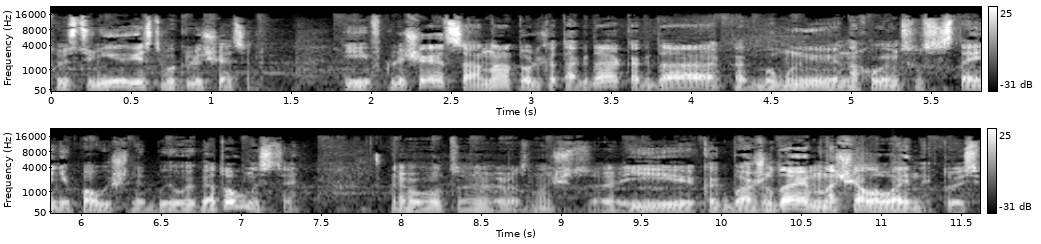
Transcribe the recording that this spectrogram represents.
То есть у нее есть выключатель. И включается она только тогда, когда как бы мы находимся в состоянии повышенной боевой готовности. Вот, э, значит, и как бы ожидаем начала войны. То есть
